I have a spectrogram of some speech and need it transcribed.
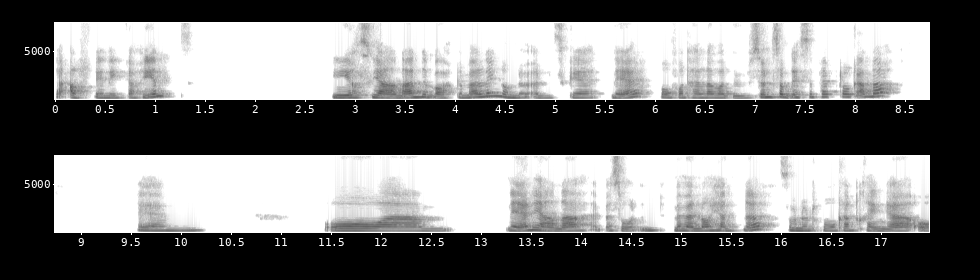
Det er alltid like fint. Gi oss gjerne en tilbakemelding om du ønsker det, og fortelle hva du syns om disse peptalkene. Um, og um, del gjerne episoden med venner og kjente som du tror kan trenge å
